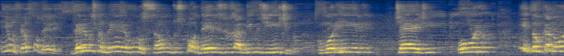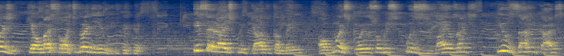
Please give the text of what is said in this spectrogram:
e os seus poderes. Veremos também a evolução dos poderes dos amigos de Ichigo, o Morihime, Chad, Uryu e Don Kanoji, que é o mais forte do anime. e será explicado também algumas coisas sobre os Viozards e os Arrancares,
